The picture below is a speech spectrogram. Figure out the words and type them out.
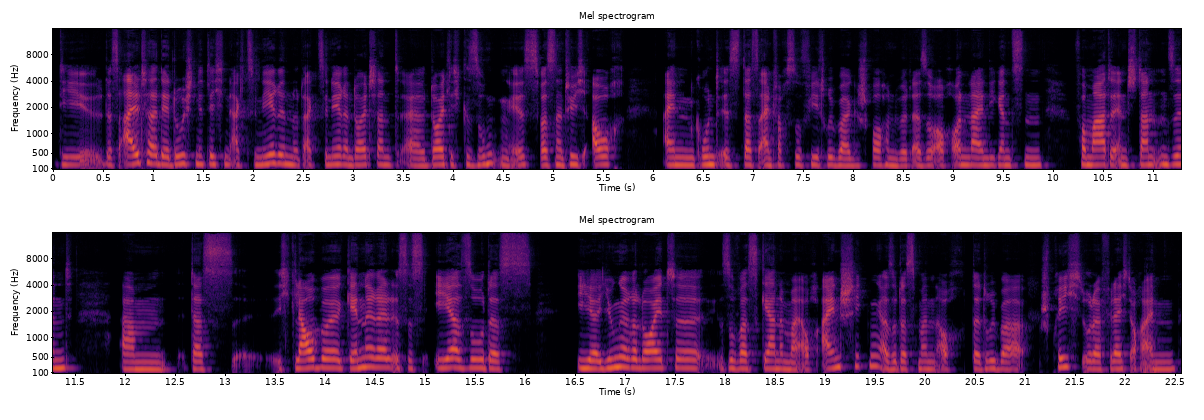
die das Alter der durchschnittlichen Aktionärinnen und Aktionäre in Deutschland äh, deutlich gesunken ist, was natürlich auch ein Grund ist, dass einfach so viel drüber gesprochen wird. Also auch online die ganzen Formate entstanden sind. Ähm, dass ich glaube, generell ist es eher so, dass eher jüngere Leute sowas gerne mal auch einschicken, also dass man auch darüber spricht oder vielleicht auch einen,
